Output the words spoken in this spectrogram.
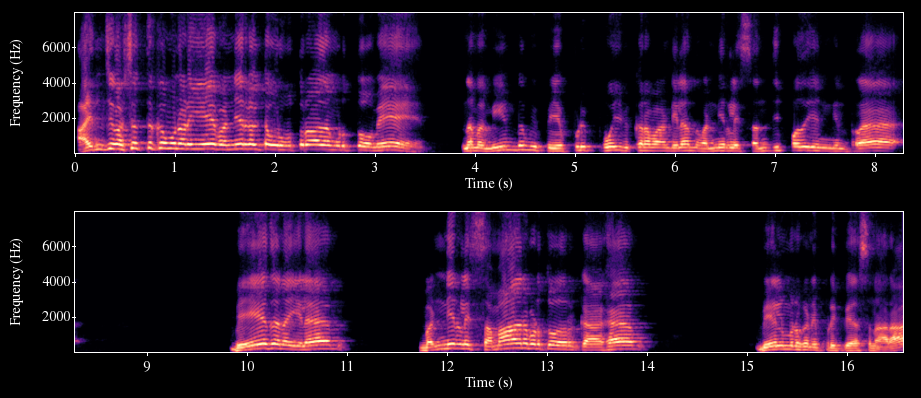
அஞ்சு வருஷத்துக்கு முன்னாடியே வன்னியர்கள்ட்ட ஒரு உத்தரவாதம் கொடுத்தோமே. நம்ம மீண்டும் இப்ப எப்படி போய் விக்கிரவாண்டியில அந்த வன்னியர்களை சந்திப்பது என்கின்ற வேதனையில வன்னியர்களை சமாதானப்படுத்துவதற்காக வேல்முருகன் இப்படி பேசினாரா?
